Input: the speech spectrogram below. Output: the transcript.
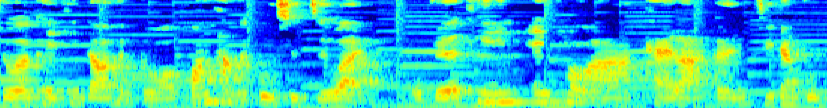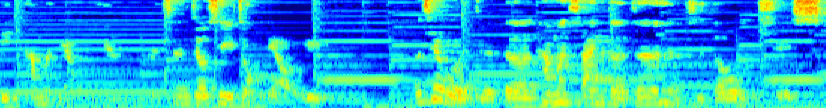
除了可以听到很多荒唐的故事之外，我觉得听 Apple 啊、泰拉跟鸡蛋布丁他们聊天本身就是一种疗愈，而且我觉得他们三个真的很值得我们学习。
